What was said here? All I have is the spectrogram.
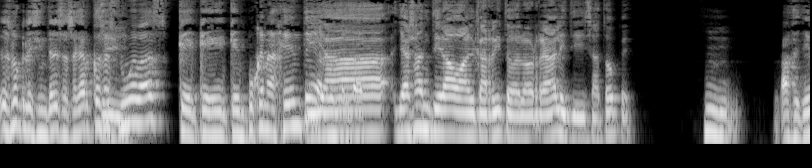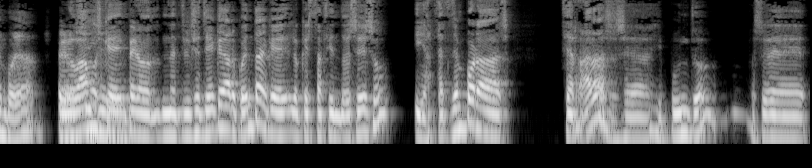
es lo que les interesa, sacar cosas Sí. nuevas que, que, que empujen a gente Y a ya, ya se han tirado al carrito de los realities a tope. Mm, Hace tiempo ya. Pero, vamos, sí. que pero Netflix se tiene que dar cuenta de que lo que está haciendo es eso y hacer temporadas cerradas, o sea, y punto. O sea,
